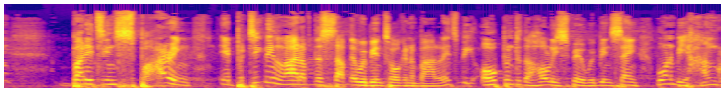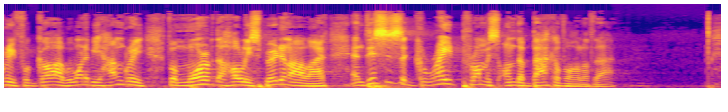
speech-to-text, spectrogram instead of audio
but it's inspiring, eh, particularly in light of the stuff that we've been talking about. Let's be open to the Holy Spirit. We've been saying we want to be hungry for God. We want to be hungry for more of the Holy Spirit in our life. And this is a great promise on the back of all of that.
